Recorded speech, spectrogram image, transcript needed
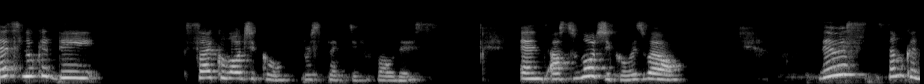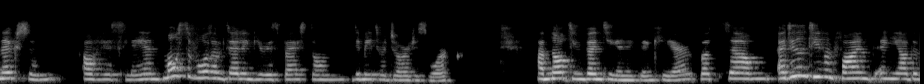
let's look at the psychological perspective of all this and astrological as well. There is some connection, obviously, and most of what I'm telling you is based on Demetra George's work. I'm not inventing anything here, but um, I didn't even find any other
